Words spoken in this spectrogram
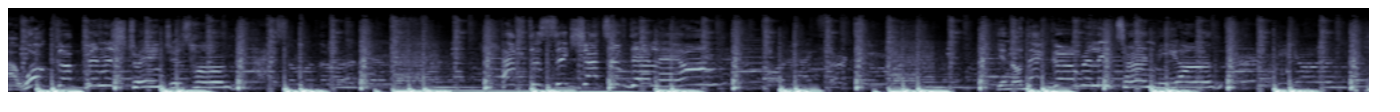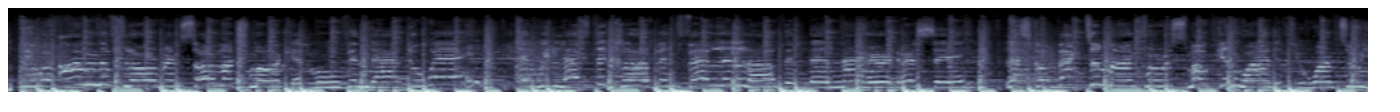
I woke up in a stranger's home. After six shots of De Leon, you know that girl really turned me on. We were on the floor and so much more kept moving that If you want to, you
